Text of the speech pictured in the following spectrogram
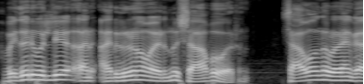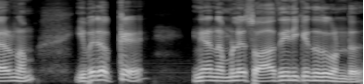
അപ്പോൾ ഇതൊരു വലിയ അനു- അനുഗ്രഹമായിരുന്നു ശാപമായിരുന്നു. ശാപം എന്ന് പറയാൻ കാരണം ഇവരൊക്കെ ഇങ്ങനെ നമ്മളെ സ്വാധീനിക്കുന്നത് കൊണ്ട്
